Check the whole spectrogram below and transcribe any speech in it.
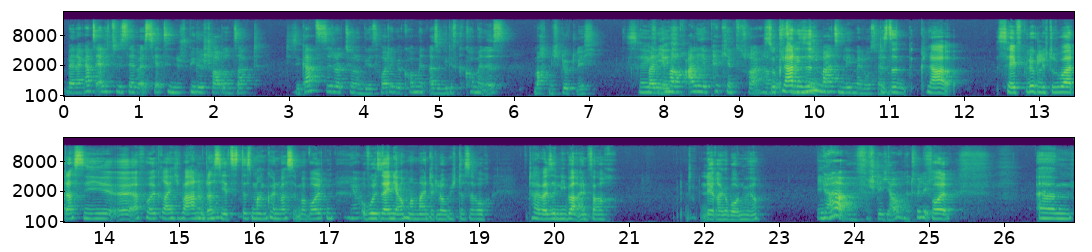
wenn er ganz ehrlich zu sich selber ist, jetzt in den Spiegel schaut und sagt, diese ganze Situation und wie das heute gekommen, also wie das gekommen ist, macht mich glücklich. Safe Weil die nicht. immer noch alle ihr Päckchen zu tragen haben. So klar, die sind- niemals im Leben mehr Die loswerden. sind klar safe glücklich drüber, dass sie äh, erfolgreich waren und dass Mhm. sie jetzt das machen können, was sie immer wollten. Ja. Obwohl Zane ja auch mal meinte, glaube ich, dass er auch teilweise lieber einfach Lehrer geworden wäre. Ja, verstehe ich auch, natürlich. Voll. Ähm,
